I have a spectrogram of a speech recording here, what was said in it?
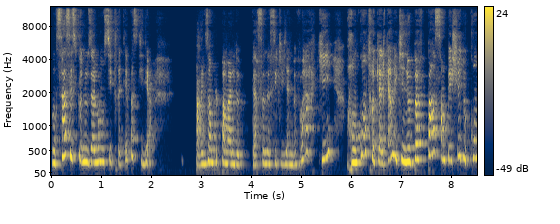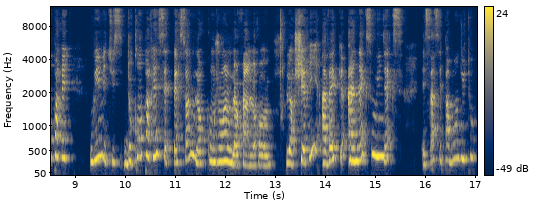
Donc ça, c'est ce que nous allons aussi traiter parce qu'il y a, par exemple, pas mal de personnes aussi qui viennent me voir qui rencontrent quelqu'un mais qui ne peuvent pas s'empêcher de comparer. Oui, mais tu, de comparer cette personne, leur conjoint ou leur, enfin leur, euh, leur chéri avec un ex ou une ex. Et ça, c'est pas bon du tout,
